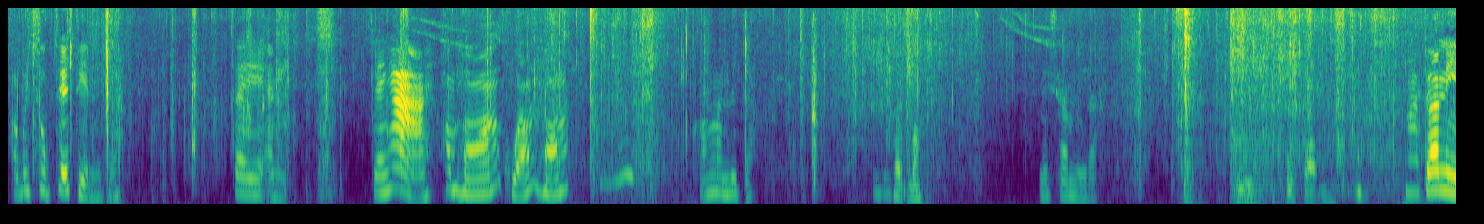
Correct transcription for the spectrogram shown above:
เอาไปซุปใส่เสียนจ้ะใส่อันใส่ง่าหอมหอมๆขัวหอมๆของมันเลยจ้ะเบิดบ่ในซ้ำนี่ละผู้ผู้กล่อม ตอนนี้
